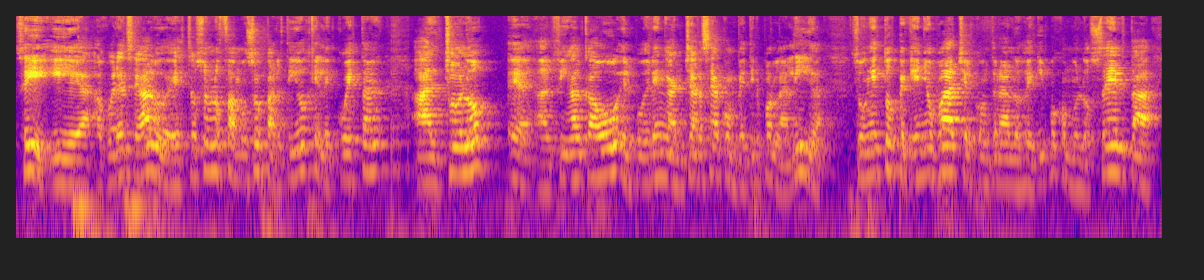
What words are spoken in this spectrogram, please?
Sí, y eh, acuérdense algo, estos son los famosos partidos que le cuestan al Cholo, eh, al fin y al cabo, el poder engancharse a competir por la liga. Son estos pequeños baches contra los equipos como los Celta,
